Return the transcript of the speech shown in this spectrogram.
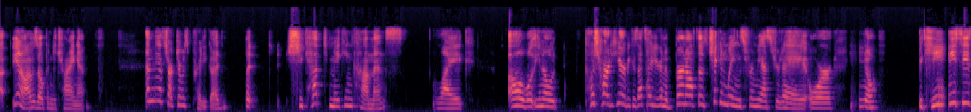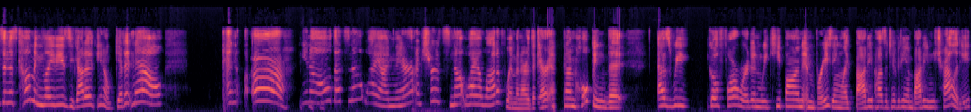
uh, you know, I was open to trying it. And the instructor was pretty good but she kept making comments like oh well you know push hard here because that's how you're going to burn off those chicken wings from yesterday or you know bikini season is coming ladies. You got to you know get it now and uh you know that's not why i'm there i'm sure it's not why a lot of women are there and i'm hoping that as we go forward and we keep on embracing like body positivity and body neutrality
